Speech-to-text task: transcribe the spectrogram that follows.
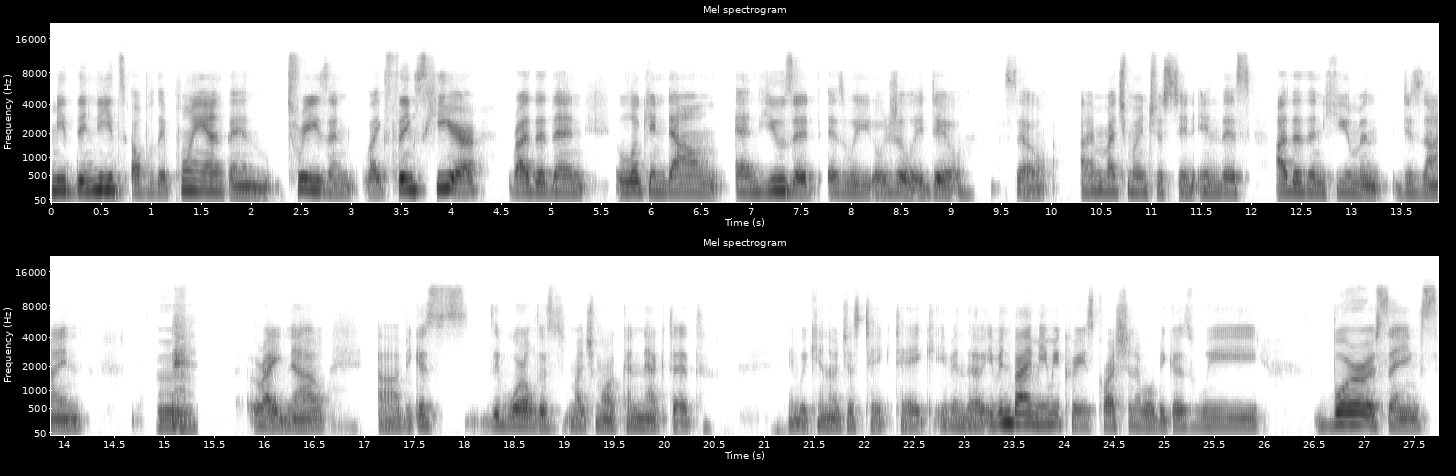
meet the needs of the plant and trees and like things here rather than looking down and use it as we usually do so i'm much more interested in this other than human design mm. right now uh, because the world is much more connected and we cannot just take take even though even biomimicry is questionable because we borrow things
